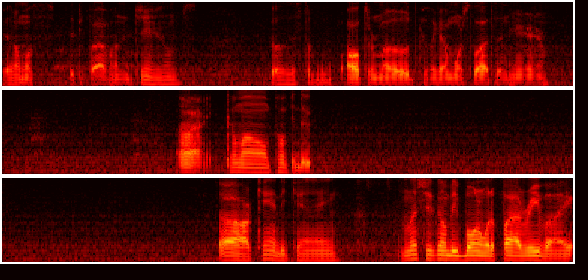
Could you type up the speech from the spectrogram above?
I got almost 5,500 gems. Go this to alter mode because I got more slots in here. Alright, come on, Pumpkin Duke. Oh, Candy Cane. Unless she's going to be born with a 5 Revite.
